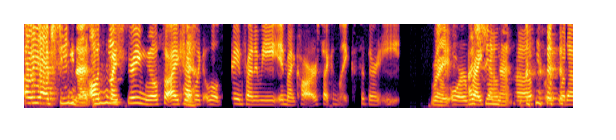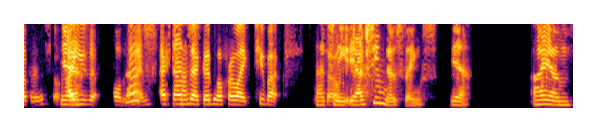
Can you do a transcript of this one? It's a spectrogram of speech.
Oh yeah, I've seen that. onto my Mhm. steering wheel so I have Yeah. like a little tray in front of me in my car so I can like sit there and eat Right. or I've write down that. stuff or whatever. So I use it all the time. That's- Actually, found it that's- at Goodwill for like two bucks. That's so. neat. Yeah, I've seen those things. Yeah. I um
